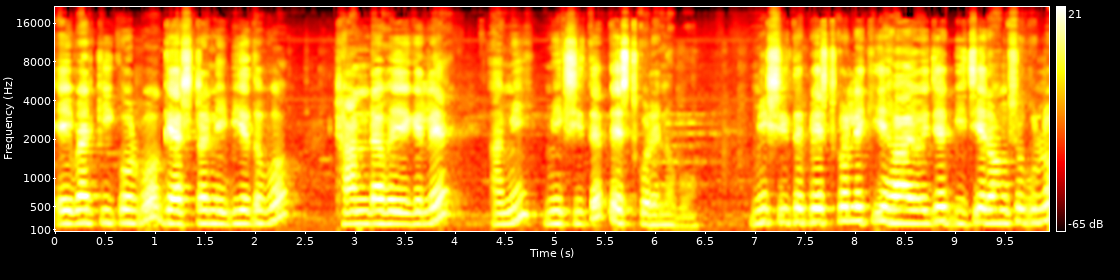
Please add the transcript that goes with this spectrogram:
এইবার কি করব? গ্যাসটা নিভিয়ে দেবো। ঠান্ডা হয়ে গেলে আমি মিক্সিতে পেস্ট করে নেব। মিক্সিতে পেস্ট করলে কি হয়? ওই যে বীচের অংশগুলো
